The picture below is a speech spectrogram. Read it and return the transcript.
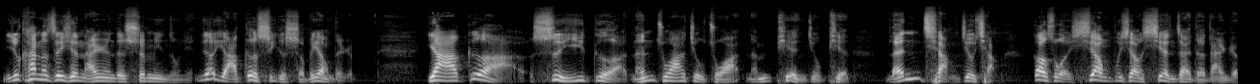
你就看到这些男人的生命中间，你知道雅各是一个什么样的人？雅各啊，是一个能抓就抓，能骗就骗，能抢就抢。告诉我像不像现在的男人？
